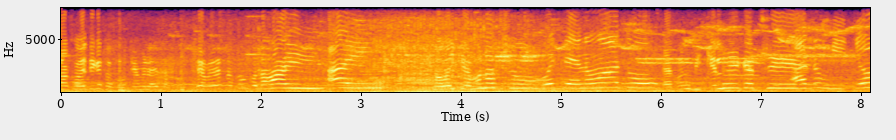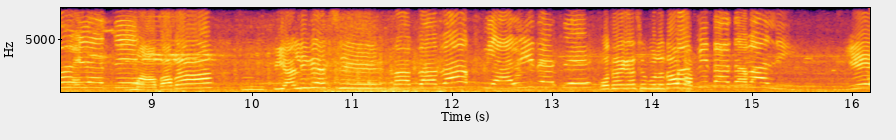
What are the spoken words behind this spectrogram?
থাকো এদিকে থাকো ক্যামেরায় থাকো বলো হাই কেমন আছো? এখন বিকেল হয়ে গেছে। হয়ে মা বাবা পিয়ালি গেছে। মা বাবা পিয়ালি গেছে। কোথায় গেছে বলে দাও বাপ- দাদা বালি। ইয়ে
